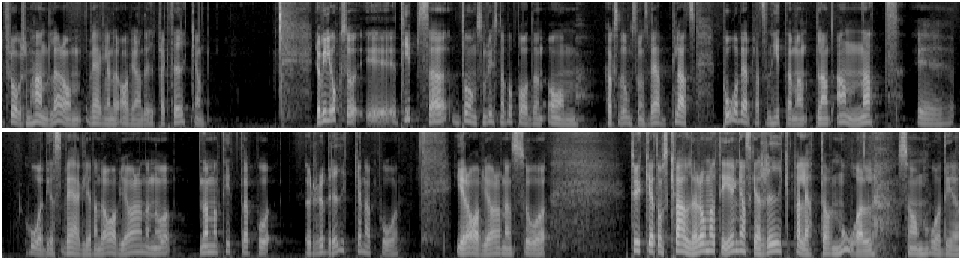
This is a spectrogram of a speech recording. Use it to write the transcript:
frågor som handlar om vägledande avgörande i praktiken. Jag vill ju också eh, tipsa de som lyssnar på podden om Högsta domstolens webbplats. På webbplatsen hittar man bland annat eh, HDs vägledande avgöranden. Och när man tittar på rubrikerna på era avgöranden så tycker jag att de skvallrar om att det är en ganska rik palett av mål som HD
